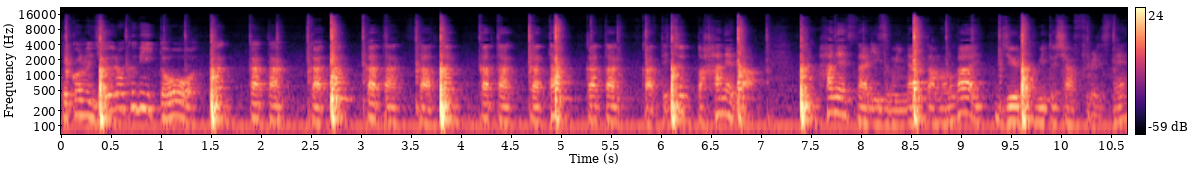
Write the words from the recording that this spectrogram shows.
でこの16ビートをタッカタッカタッカタッカタッカタッカタッカタッカってちょっと跳ねた跳ねたリズムになったものが16ビートシャッフルですね。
